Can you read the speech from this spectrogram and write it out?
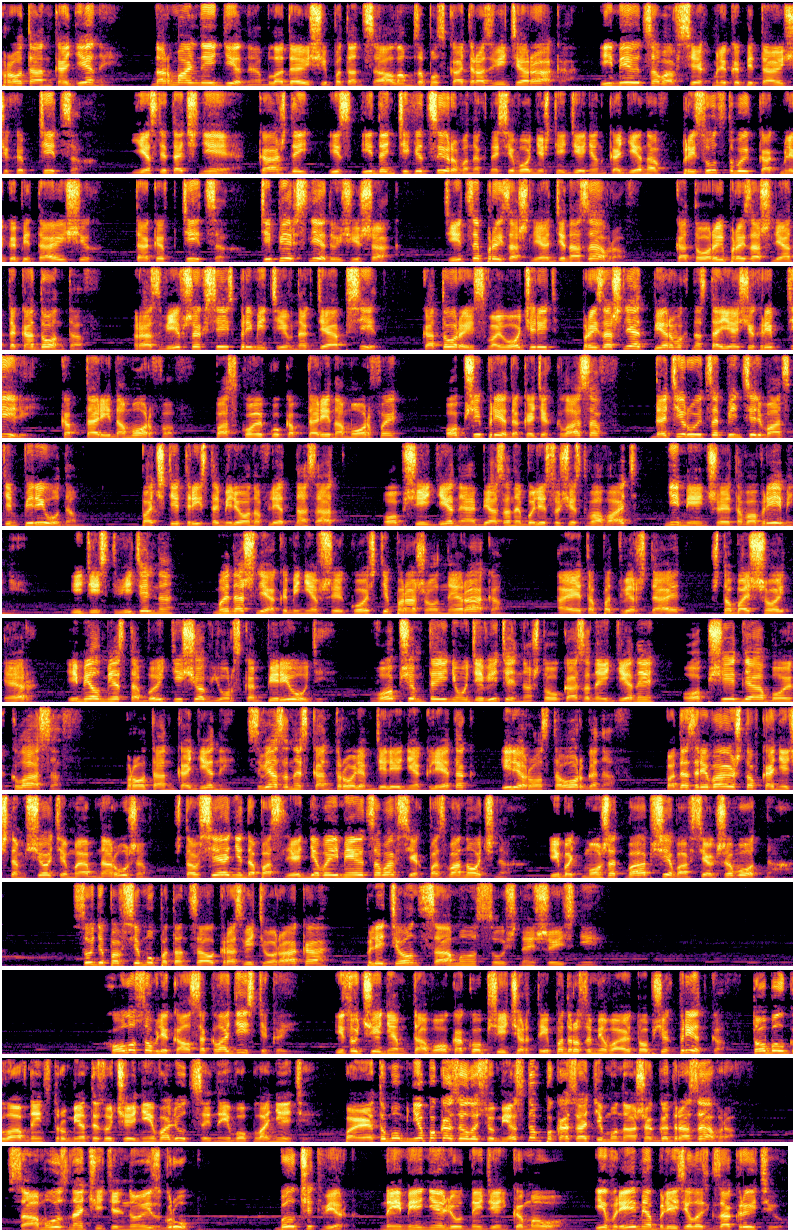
Протоонкогены – нормальные гены, обладающие потенциалом запускать развитие рака, имеются во всех млекопитающих и птицах. Если точнее, каждый из идентифицированных на сегодняшний день онкогенов присутствует как в млекопитающих, так и в птицах. Теперь следующий шаг. Птицы произошли от динозавров, которые произошли от токодонтов, развившихся из примитивных диапсид, которые, в свою очередь, произошли от первых настоящих рептилий – капториноморфов. Поскольку капториноморфы – общий предок этих классов, датируется пенсильванским периодом. Почти 300 миллионов лет назад общие гены обязаны были существовать не меньше этого времени. И действительно – мы нашли окаменевшие кости, пораженные раком. А это подтверждает, что Большой Р имел место быть еще в юрском периоде. В общем-то и неудивительно, что указанные гены общие для обоих классов. Протоонкогены связаны с контролем деления клеток или роста органов. Подозреваю, что в конечном счете мы обнаружим, что все они до последнего имеются во всех позвоночных, и, быть может, вообще во всех животных. Судя по всему, потенциал к развитию рака плетен в самую сущность жизни. Холус увлекался кладистикой, изучением того, как общие черты подразумевают общих предков. То был главный инструмент изучения эволюции на его планете. Поэтому мне показалось уместным показать ему наших гадрозавров, самую значительную из групп. Был четверг, наименее людный день КМО и время близилось к закрытию.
